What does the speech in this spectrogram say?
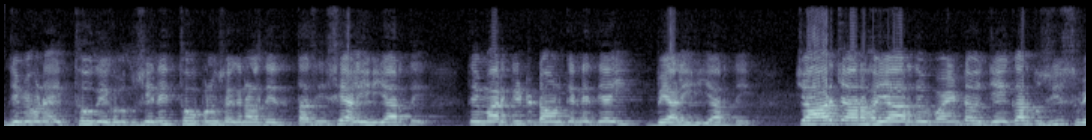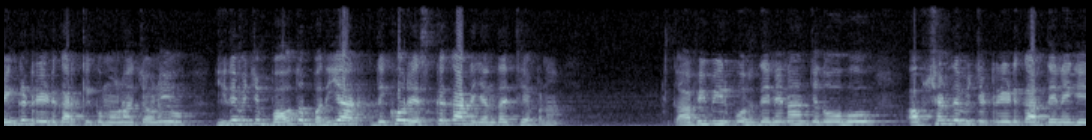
ਜਿਵੇਂ ਹੁਣ ਇੱਥੋਂ ਦੇਖ ਲਓ, ਤੁਸੀਂ ਇਹਨੇ ਇੱਥੋਂ ਆਪਾਂ ਨੂੰ ਸਿਗਨਲ ਦੇ ਦਿੱਤਾ ਸੀ 46000 ਤੇ ਤੇ ਮਾਰਕੀਟ ਡਾਊਨ ਕਿੰਨੇ ਤੇ ਆਈ? 42000 ਤੇ। 4-4000 ਦੇ ਪੁਆਇੰਟ ਜੇਕਰ ਤੁਸੀਂ ਸਵਿੰਗ ਟ੍ਰੇਡ ਕਰਕੇ ਕਮਾਉਣਾ ਚਾਹੁੰਦੇ ਹੋ, ਜਿਹਦੇ ਵਿੱਚ ਬਹੁਤ ਵਧੀਆ, ਦੇਖੋ ਰਿਸਕ ਘਟ ਜਾਂਦਾ ਇੱਥੇ ਆਪਣਾ। ਕਾਫੀ ਵੀਰ ਪੁੱਛਦੇ ਨੇ ਨਾ, ਜਦੋਂ ਉਹ ਆਪਸ਼ਨ ਦੇ ਵਿੱਚ ਟ੍ਰੇਡ ਕਰਦੇ ਨੇਗੇ,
